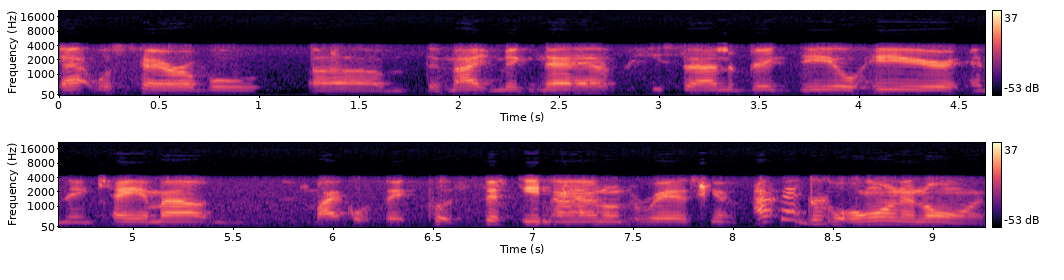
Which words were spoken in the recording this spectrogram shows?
That was terrible. Um, the night McNabb he signed a big deal here, and then came out and Michael Vick put 59 on the Redskins. I could go on and on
